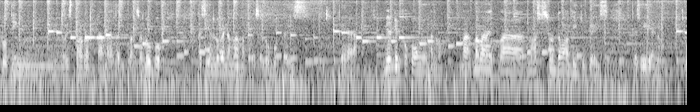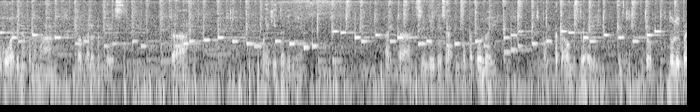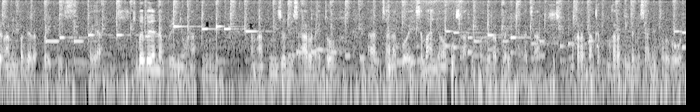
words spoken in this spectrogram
floating restaurant na matatagpuan sa Lubok kasi ang lugar ng mama ko sa Lubok guys. Kaya meron din po kung ano ma, ma, ma, ma- mga susunod na mga video guys. Kasi ano kukuha din ako ng mga pag ano doon guys. At ah, makikita din yun at uh, sige guys sa ating pagpatuloy sa pagkakataong ito ay ito patuloy pa rin aming paglalakbay guys. Kaya subaybayan lang po ninyo ang aking ang aking journey sa araw na ito. At sana po ay samahan niyo ako sa aking paglalakbay. Hanggang sa makarating, makarating kami sa aming paroroon.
